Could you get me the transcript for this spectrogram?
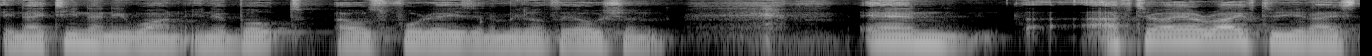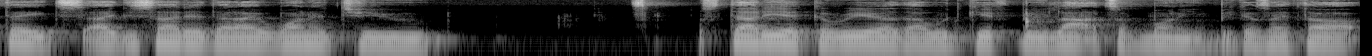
in 1991 in a boat. I was four days in the middle of the ocean, and after I arrived to the United States, I decided that I wanted to study a career that would give me lots of money because I thought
